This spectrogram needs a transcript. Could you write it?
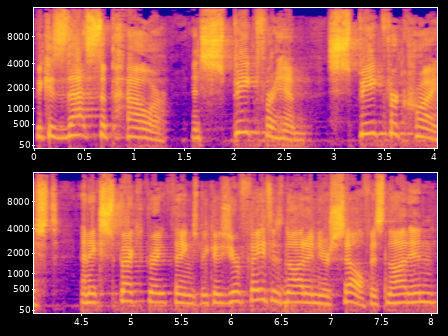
because that's the power. And speak for Him, speak for Christ, and expect great things because your faith is not in yourself, it's not in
